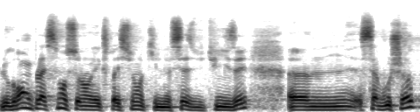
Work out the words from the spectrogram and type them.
Le grand remplacement, selon l'expression qu'il ne cesse d'utiliser, ça vous choque?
